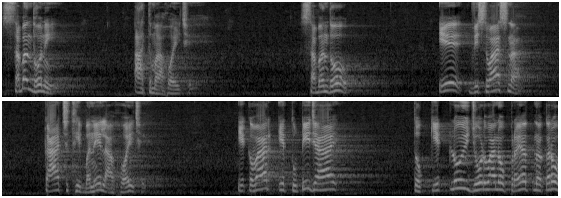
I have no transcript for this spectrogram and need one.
સંબંધોની આત્મા હોય છે. સંબંધો એ વિશ્વાસના કાચથી બનેલા હોય છે. એકવાર એ તૂટી જાય, તો કેટલોય જોડવાનો પ્રયત્ન કરો,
